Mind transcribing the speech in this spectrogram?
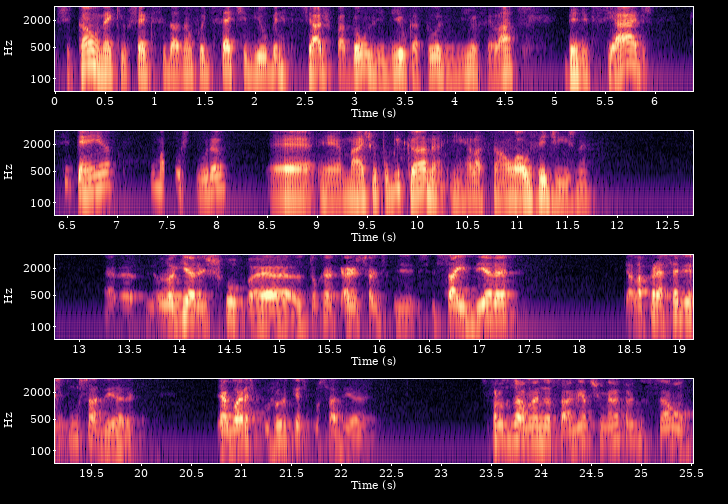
Chicão, né, que o cheque cidadão foi de 7 mil beneficiários para 12 mil, 14 mil, sei lá, beneficiários, que se tenha uma postura é, é, mais republicana em relação aos edis, né? É, Nogueira, desculpa, é, eu estou com a de saideira, ela precede a expulsadeira. E agora, juro que é expulsadeira. Falou dos anões de lançamento, a primeira tradução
